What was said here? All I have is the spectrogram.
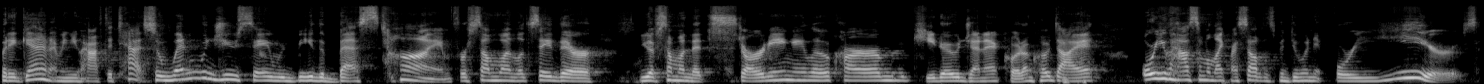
But again, I mean, you have to test. So when would you say would be the best time for someone? Let's say they're you have someone that's starting a low carb, ketogenic, quote unquote diet, or you have someone like myself that's been doing it for years.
